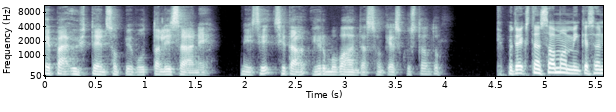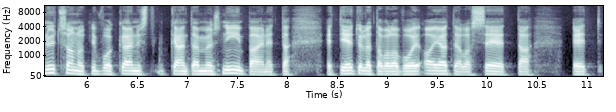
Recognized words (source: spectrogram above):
epäyhteensopivuutta lisää, niin, niin sitä hirmu vähän tässä on keskusteltu. Mutta eikö tämän saman, minkä sä nyt sanot, niin voi kääntää myös niin päin, että, että tietyllä tavalla voi ajatella se, että, että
